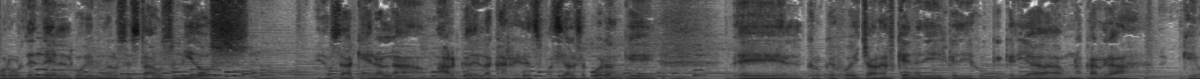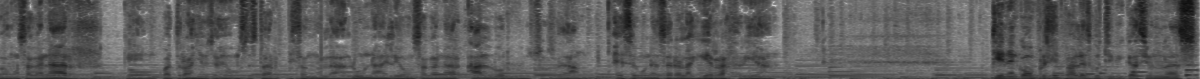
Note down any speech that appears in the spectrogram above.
por orden del gobierno de los Estados Unidos. O sea que era la marca de la carrera espacial. ¿Se acuerdan que creo que fue John F. Kennedy el que dijo que quería una carrera que íbamos a ganar, que en cuatro años ya íbamos a estar pisando la luna y le íbamos a ganar a los rusos, ¿verdad? Eh, según esa era la Guerra Fría. Tienen como principales justificaciones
